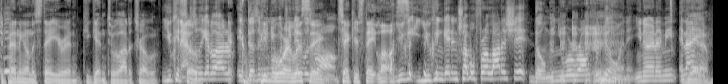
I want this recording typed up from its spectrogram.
nigga? Depending on the state you're in, you could get into a lot of trouble. You can So, absolutely get a lot of. It doesn't people mean who are listening, wrong. check your state laws. You can, you can get in trouble for a lot of shit. Don't mean you were wrong for doing it. You know what I mean? And Yeah. I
